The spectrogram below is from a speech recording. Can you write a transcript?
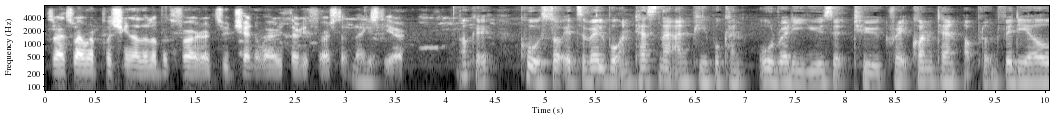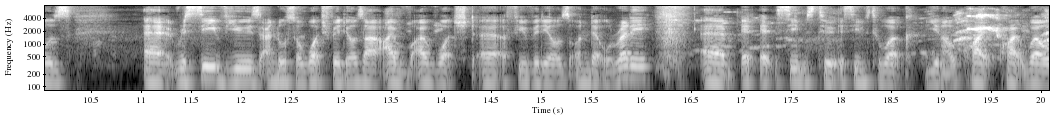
So that's why we're pushing it a little bit further to January 31st of next year. Okay, cool. So it's available on testnet, and people can already use it to create content, upload videos, uh, receive views, and also watch videos. I, I've I've watched uh, a few videos on there already. Um, it, it seems to it seems to work, you know, quite quite well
